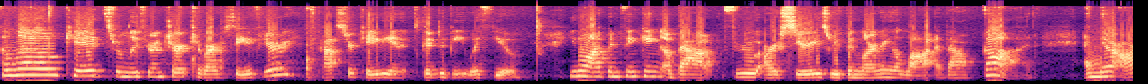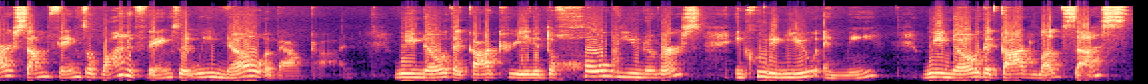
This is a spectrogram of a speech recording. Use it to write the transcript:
Hello, kids from Lutheran Church of Our Savior. It's Pastor Katie, and it's good to be with you. You know, I've been thinking about through our series, we've been learning a lot about God. And there are some things, a lot of things that we know about God. We know that God created the whole universe, including you and me. We know that God loves us.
